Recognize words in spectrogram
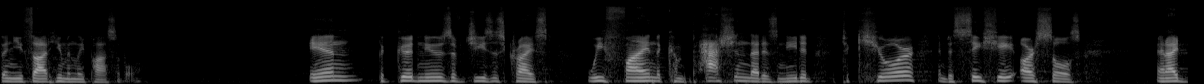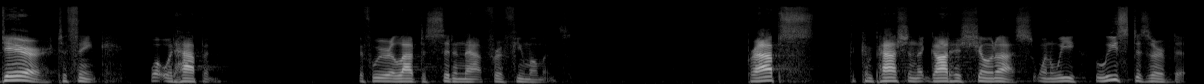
than you thought humanly possible. In the good news of Jesus Christ, we find the compassion that is needed to cure and to satiate our souls. And I dare to think what would happen if we were allowed to sit in that for a few moments. Perhaps the compassion that God has shown us when we least deserved it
